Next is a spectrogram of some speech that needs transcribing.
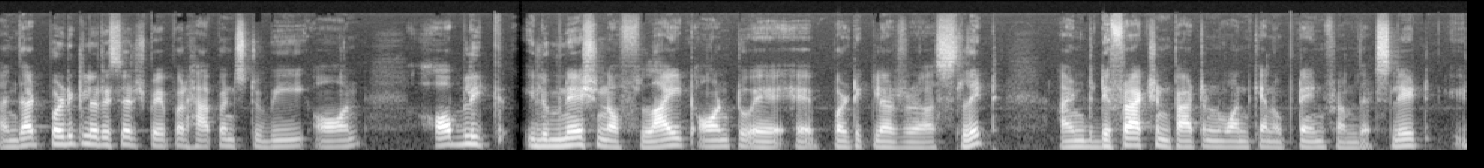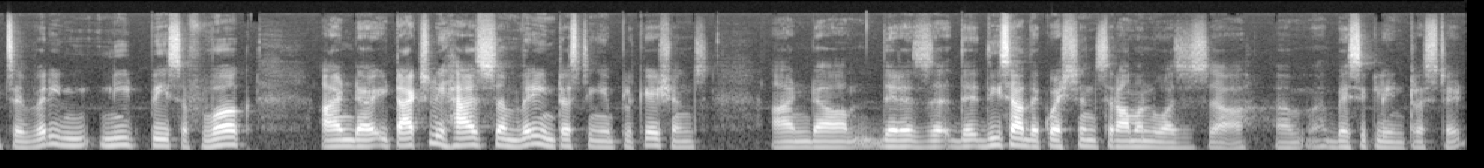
and that particular research paper happens to be on oblique illumination of light onto a, a particular uh, slit and the diffraction pattern one can obtain from that slit. It is a very neat piece of work and uh, it actually has some very interesting implications and um, there is uh, the, these are the questions Raman was uh, um, basically interested.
